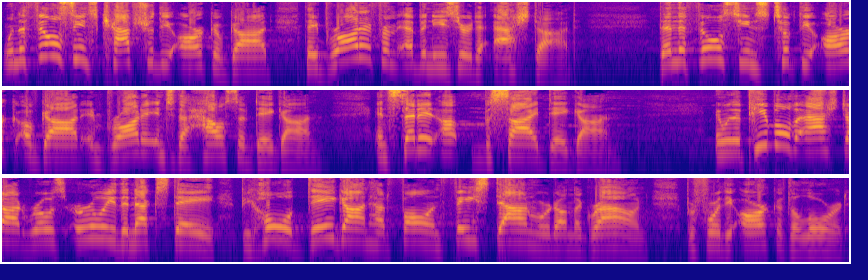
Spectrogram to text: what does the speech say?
When the Philistines captured the ark of God, they brought it from Ebenezer to Ashdod. Then the Philistines took the ark of God and brought it into the house of Dagon and set it up beside Dagon. And when the people of Ashdod rose early the next day, behold, Dagon had fallen face downward on the ground before the ark of the Lord.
